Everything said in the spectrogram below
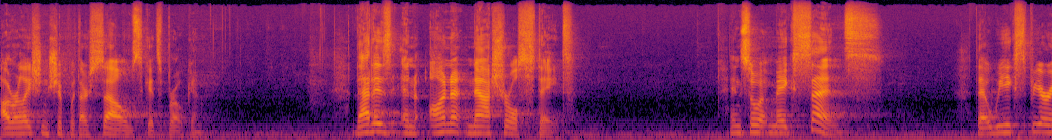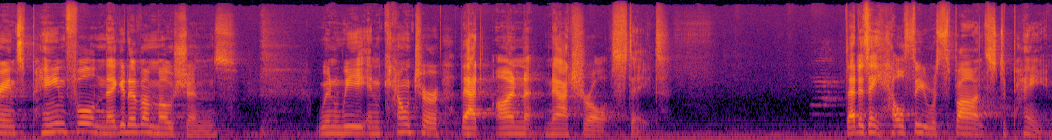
our relationship with ourselves gets broken. That is an unnatural state. And so it makes sense that we experience painful negative emotions when we encounter that unnatural state. That is a healthy response to pain.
